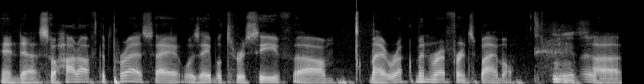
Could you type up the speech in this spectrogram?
And uh, so, hot off the press, I was able to receive um, my Ruckman Reference Bible. Uh,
